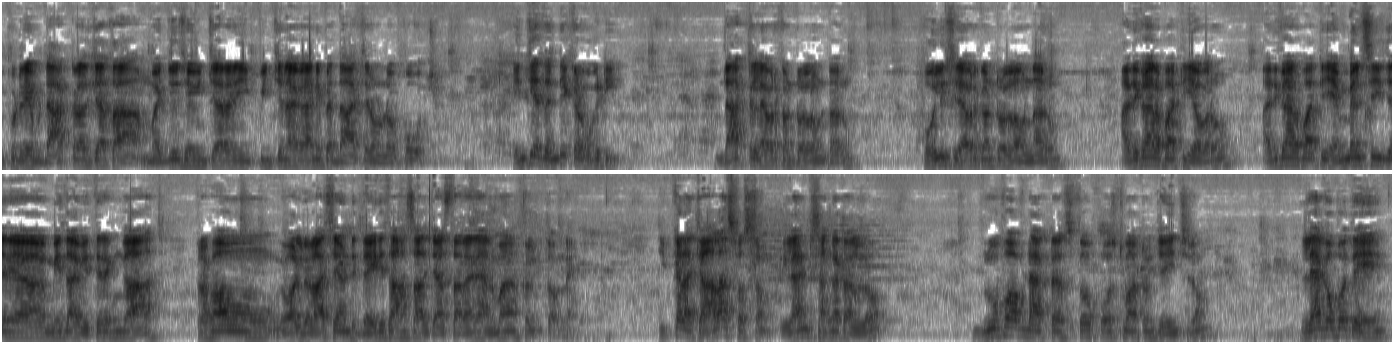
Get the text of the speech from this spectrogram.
ఇప్పుడు రేపు డాక్టర్ల చేత మద్యం సేవించారని ఇప్పించినా కానీ పెద్ద ఆశ్చర్యం ఉండకపోవచ్చు. ఎంచేతంటే ఇక్కడ ఒకటి డాక్టర్లు ఎవరి కంట్రోల్లో ఉంటారు? పోలీసులు ఎవరి కంట్రోల్లో ఉన్నారు? అధికార పార్టీ ఎవరు? అధికార పార్టీ ఎమ్మెల్సీ మీద వ్యతిరేకంగా ప్రభావం వాళ్ళు రాసేవంటి ధైర్య సాహసాలు చేస్తారని అనుమానం కలుగుతూ ఉన్నాయి. ఇక్కడ చాలా స్పష్టం. ఇలాంటి సంఘటనలో గ్రూప్ ఆఫ్ డాక్టర్స్తో పోస్ట్ మార్టం చేయించడం లేకపోతే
